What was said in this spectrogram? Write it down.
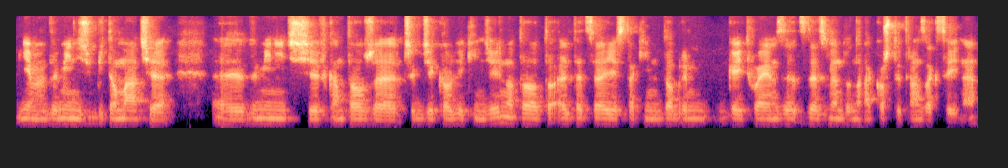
nie wiem, wymienić w Bitomacie, e, wymienić w kantorze, czy gdziekolwiek indziej, no to, to LTC jest takim dobrym gatewayem ze, ze względu na koszty transakcyjne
